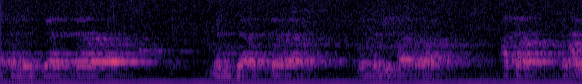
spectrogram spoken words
bisa menjaga menjaga memelihara agar orang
